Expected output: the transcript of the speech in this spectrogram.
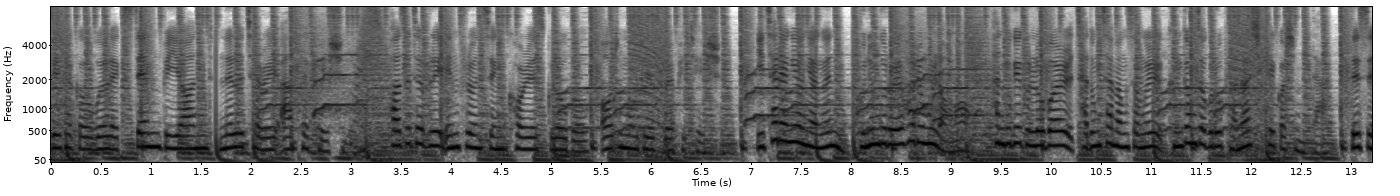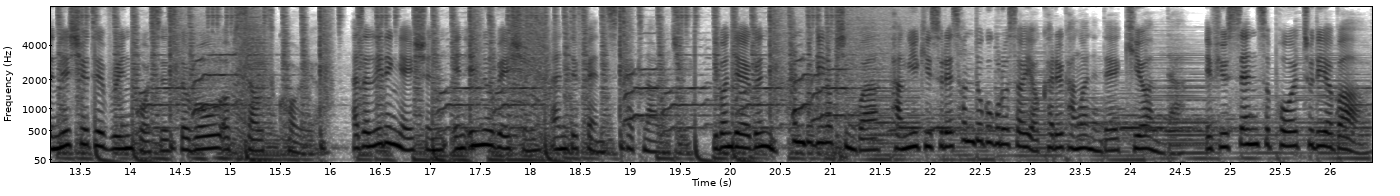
vehicle will extend beyond military applications, positively influencing Korea's global automotive reputation. 이 차량의 영향은 군용도로의 활용을 넘어 한국의 글로벌 자동차 명성을 긍정적으로 변화시킬 것입니다. This initiative reinforces the role of South Korea as a leading nation in innovation and defense technology. 이번 계획은 한국의 혁신과 방위 기술의 선도국으로서의 역할을 강화하는 데 기여합니다. If you send support to the above,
